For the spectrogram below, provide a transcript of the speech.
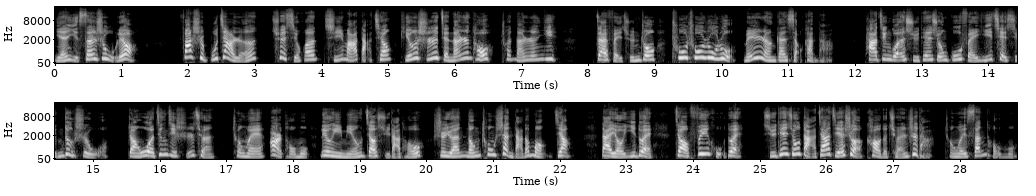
年已三十五六，发誓不嫁人，却喜欢骑马打枪，平时剪男人头，穿男人衣。在匪群中出出入入，没人敢小看他。他经管许天雄股匪一切行政事务，掌握经济实权，称为二头目。另一名叫许大头，是员能冲善打的猛将，带有一队叫飞虎队。许天雄打家劫舍靠的全是他，称为三头目。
